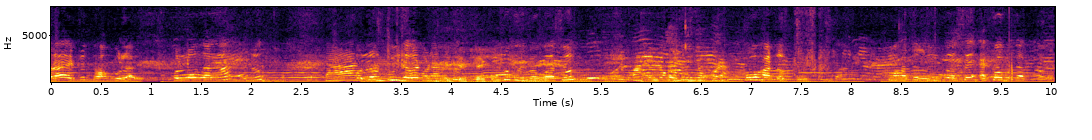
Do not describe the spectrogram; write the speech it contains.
ধরা একটু ধক ষোল্ল ওলাল না? একটু? ষোল্ল দুই জায়গাত কোনটো কৰিব কোৱাচোন সোঁ হাতত সোঁ হাতত যোনটো আছে এশ বিজাত কৰে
